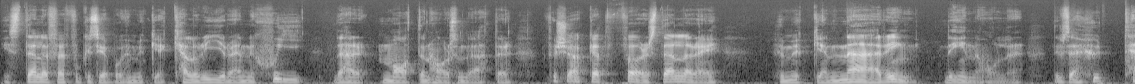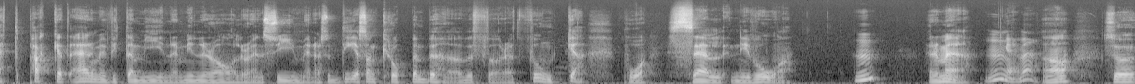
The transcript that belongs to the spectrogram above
istället för att fokusera på hur mycket kalorier och energi det här maten har som du äter, försök att föreställa dig hur mycket näring det innehåller. Det vill säga hur tättpackat är det med vitaminer, mineraler och enzymer. Alltså det som kroppen behöver för att funka på cellnivå. Är du med? Mm, jag är med. Ja, så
